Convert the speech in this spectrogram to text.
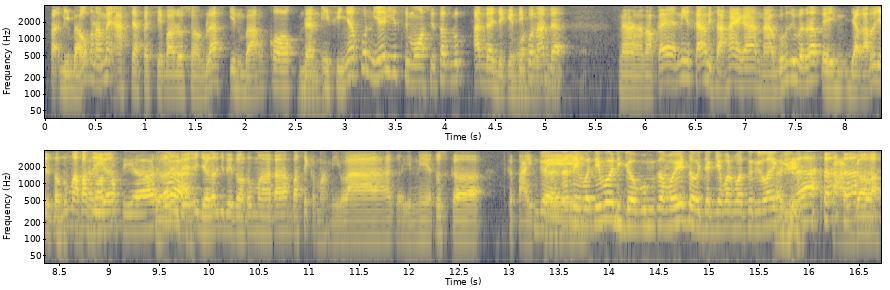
tak di Bangkok namanya Asia Festival 2019 in Bangkok dan Hmm. isinya pun ya, ya semua sister group ada JKT Semua pun ada. Nah, makanya ini sekarang di Shanghai kan. Nah, gue sih berharap ya Jakarta jadi tuan rumah pasti kan. Ya, Jakarta, jadi- Jakarta jadi tuan rumah, kan pasti ke Manila, ke ini terus ke ke Taipei. Enggak, tiba-tiba digabung sama itu, Ojek Japan Maturi lagi. Kagak lah.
